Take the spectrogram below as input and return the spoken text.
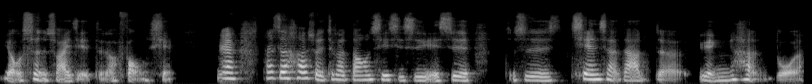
有肾衰竭这个风险。因为但是喝水这个东西其实也是就是牵扯到的原因很多了。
